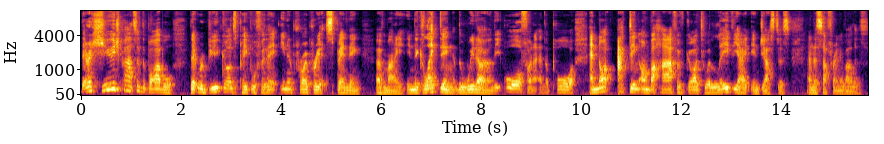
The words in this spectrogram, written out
there are huge parts of the Bible that rebuke God's people for their inappropriate spending of money, in neglecting the widow and the orphan and the poor, and not acting on behalf of God to alleviate injustice and the suffering of others.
